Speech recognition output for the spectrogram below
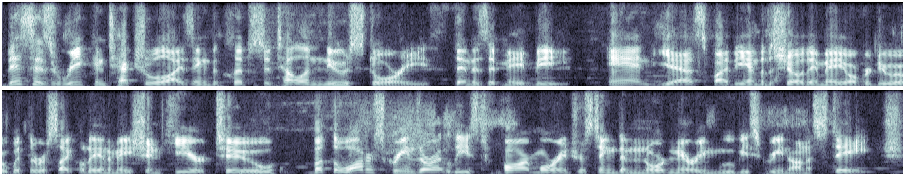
This is recontextualizing the clips to tell a new story, thin as it may be. And yes, by the end of the show, they may overdo it with the recycled animation here too, but the water screens are at least far more interesting than an ordinary movie screen on a stage.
